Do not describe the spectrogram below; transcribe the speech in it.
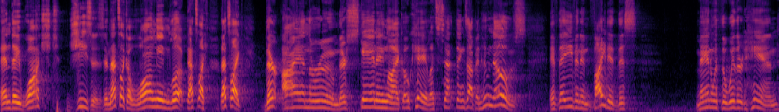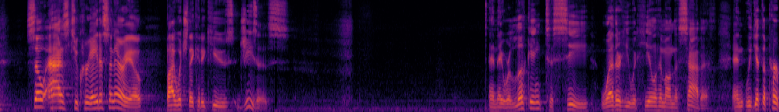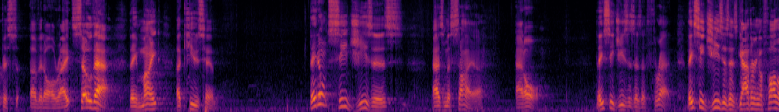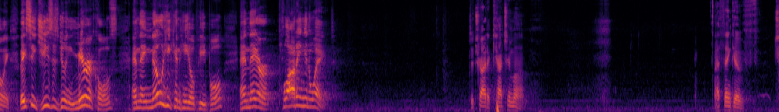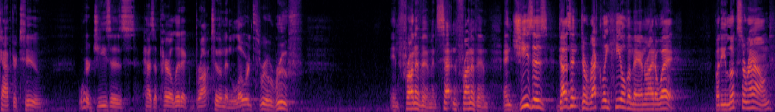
And they watched Jesus, and that's like a longing look. That's like, that's like they're eyeing the room. They're scanning, like, okay, let's set things up. And who knows if they even invited this man with the withered hand so as to create a scenario by which they could accuse Jesus. And they were looking to see whether he would heal him on the Sabbath. And we get the purpose of it all, right? So that they might accuse him. They don't see Jesus as Messiah at all. They see Jesus as a threat. They see Jesus as gathering a following. They see Jesus doing miracles, and they know he can heal people, and they are plotting in wait to try to catch him up. I think of chapter 2, where Jesus has a paralytic brought to him and lowered through a roof in front of him and set in front of him. And Jesus doesn't directly heal the man right away, but he looks around.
